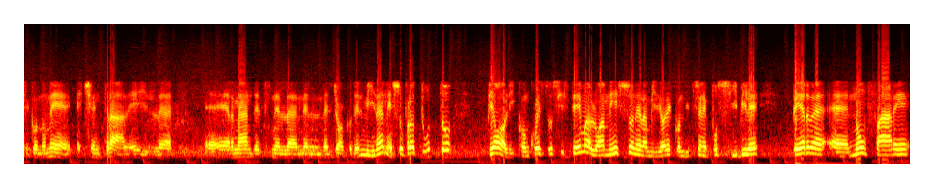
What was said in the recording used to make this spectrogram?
secondo me è centrale il, eh, Hernandez nel, nel, nel gioco del Milan e soprattutto Pioli con questo sistema lo ha messo nella migliore condizione possibile per eh, non fare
